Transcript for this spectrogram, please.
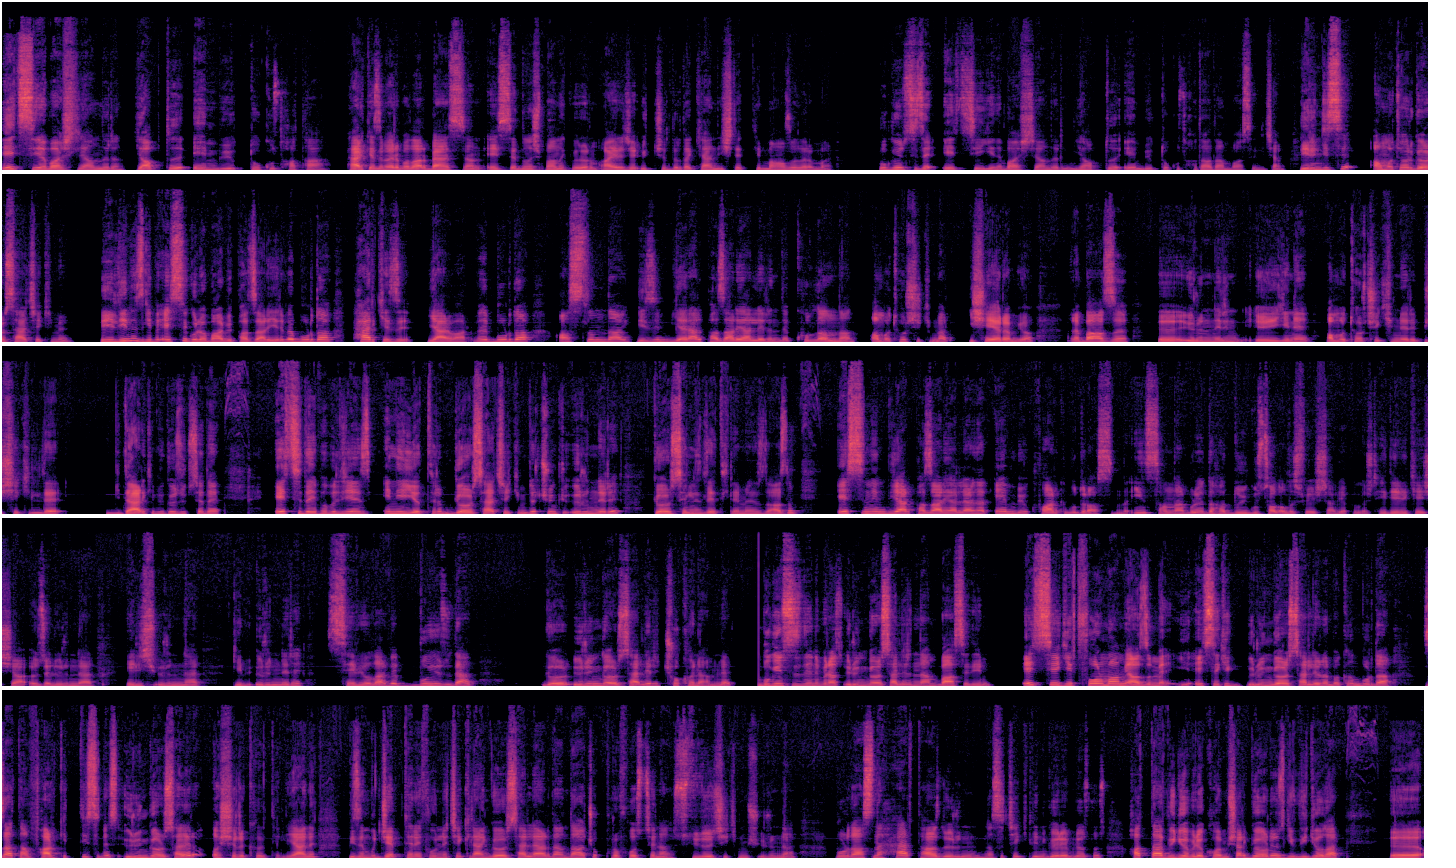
Etsy'ye başlayanların yaptığı en büyük 9 hata. Herkese merhabalar ben Sinan. Etsy'ye danışmanlık veriyorum. Ayrıca 3 yıldır da kendi işlettiğim mağazalarım var. Bugün size Etsy'ye yeni başlayanların yaptığı en büyük 9 hatadan bahsedeceğim. Birincisi amatör görsel çekimi. Bildiğiniz gibi Etsy global bir pazar yeri ve burada herkesi yer var. Ve burada aslında bizim yerel pazar yerlerinde kullanılan amatör çekimler işe yaramıyor. Hani bazı e, ürünlerin e, yine amatör çekimleri bir şekilde gider gibi gözükse de Etsy'de yapabileceğiniz en iyi yatırım görsel çekimdir. Çünkü ürünleri görselinizle etkilemeniz lazım. Etsy'nin diğer pazar yerlerden en büyük farkı budur aslında. İnsanlar buraya daha duygusal alışverişler yapıyorlar. İşte hediyelik eşya, özel ürünler, el işi ürünler gibi ürünleri seviyorlar ve bu yüzden gör- ürün görselleri çok önemli. Bugün sizlere biraz ürün görsellerinden bahsedeyim. Etsy'ye gift formam yazdım ve Etsy'deki ürün görsellerine bakın. Burada zaten fark ettiyseniz ürün görselleri aşırı kaliteli. Yani bizim bu cep telefonuyla çekilen görsellerden daha çok profesyonel, stüdyoda çekilmiş ürünler. Burada aslında her tarzda ürünün nasıl çekildiğini görebiliyorsunuz. Hatta video bile koymuşlar. Gördüğünüz gibi videolar e,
